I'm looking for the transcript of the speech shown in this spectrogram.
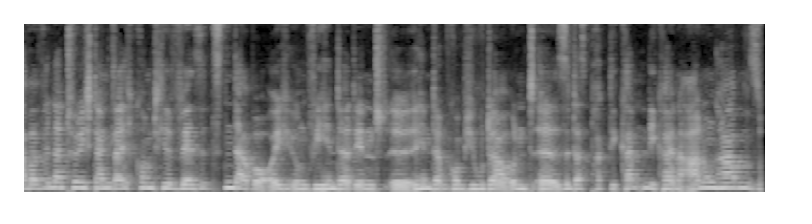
Aber wenn natürlich dann gleich kommt hier, wer sitzt denn da bei euch irgendwie hinter den, äh, hinterm Computer und äh, sind das Praktikanten, die keine Ahnung haben, so,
